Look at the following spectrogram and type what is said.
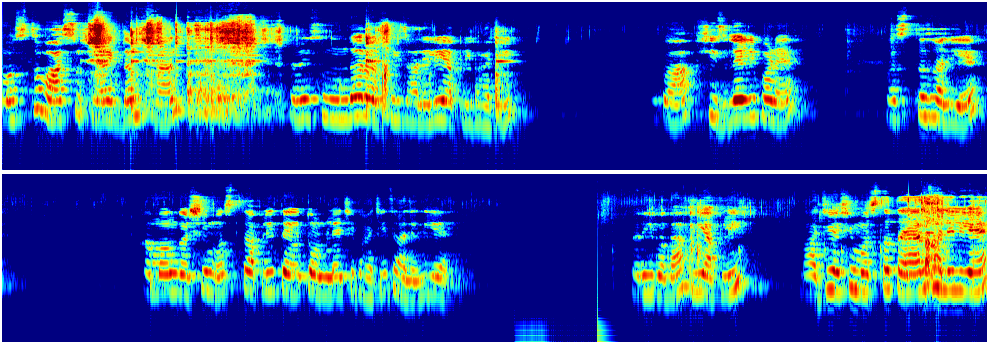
मस्त वास सुटला एकदम छान. आणि सुंदर अशी झालेली आहे आपली भाजी. पहा शिजलेली पण आहे. मस्त झाली आहे. खमंग अशी मस्त आपली ते तोंडल्याची भाजी झालेली आहे. तरी बघा ही आपली भाजी अशी मस्त तयार झालेली आहे.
